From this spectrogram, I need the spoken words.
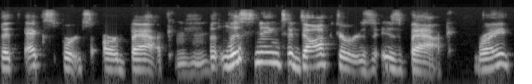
that experts are back, Mhm. that listening to doctors is back, right?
